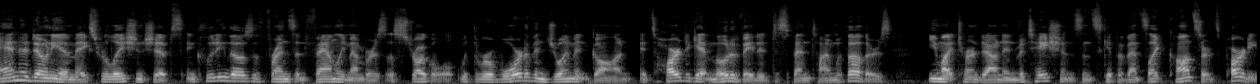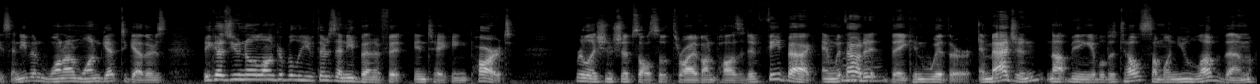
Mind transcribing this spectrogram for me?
Anhedonia makes relationships, including those with friends and family members, a struggle. With the reward of enjoyment gone, it's hard to get motivated to spend time with others. You might turn down invitations and skip events like concerts, parties, and even one on one get togethers because you no longer believe there's any benefit in taking part. Relationships also thrive on positive feedback, and without it, they can wither. Imagine not being able to tell someone you love them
